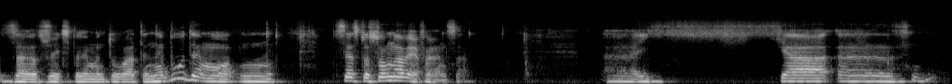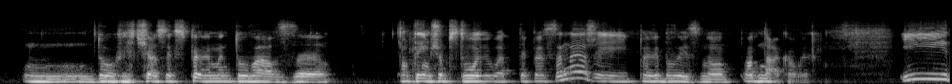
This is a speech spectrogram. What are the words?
зараз вже експериментувати не будемо, це стосовно референса. Е, Я довгий час експериментував з тим, щоб створювати персонажі приблизно однакових. І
